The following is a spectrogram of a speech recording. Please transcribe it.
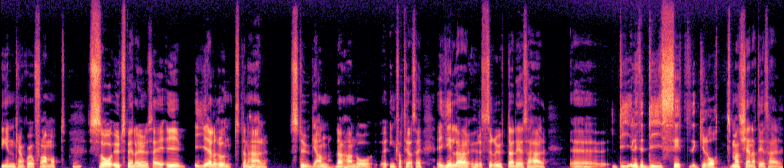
in kanske och framåt, så utspelar det sig i, i eller runt den här stugan där han då eh, inkvarterar sig. Jag gillar hur det ser ut där, det är så här eh, di, lite disigt, grått, man känner att det är så här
